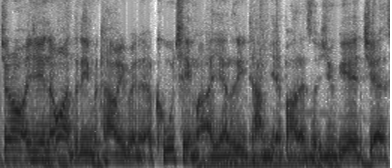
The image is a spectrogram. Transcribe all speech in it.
ကျွန်တော်အရင်တော့သတိမထားမိပဲနဲ့အခုအချိန်မှာအရင်သတိထားမိရပါလဲဆို UK ရဲ့ jazz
